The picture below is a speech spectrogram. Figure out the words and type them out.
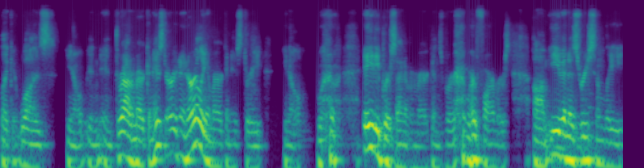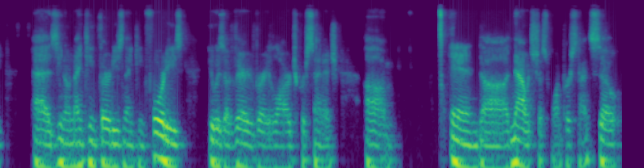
like it was, you know, in, in throughout American history, in early American history, you know, 80% of Americans were, were farmers. Um, even as recently as, you know, 1930s, 1940s, it was a very, very large percentage. Um, and uh, now it's just 1%. So,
